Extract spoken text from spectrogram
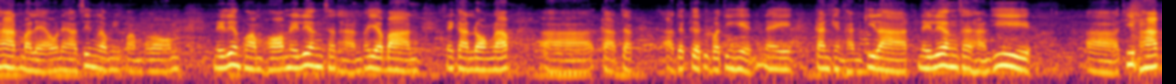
ชาติมาแล้วนะครับซึ่งเรามีความพร้อมในเรื่องความพร้อมในเรื่องสถานพยาบาลในการรองรับอาอาจจะ อาจจะเกิดอุบัติเหตุในการแข่งขันกีฬาในเรื่องสถานที่ที่พัก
